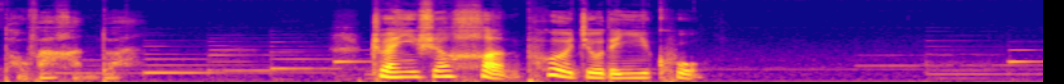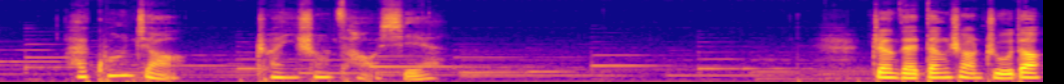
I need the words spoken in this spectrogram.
头发很短，穿一身很破旧的衣裤，还光脚穿一双草鞋，正在登上竹凳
